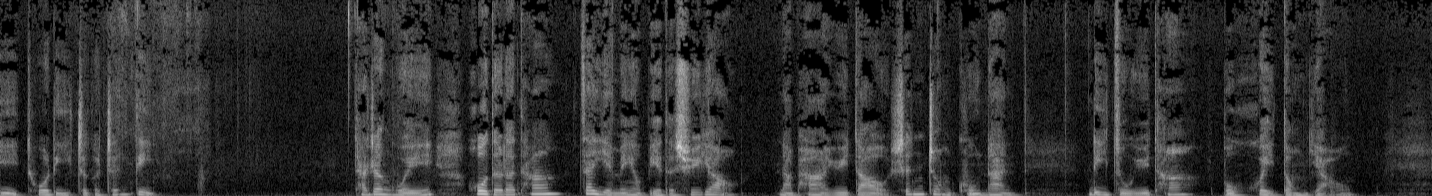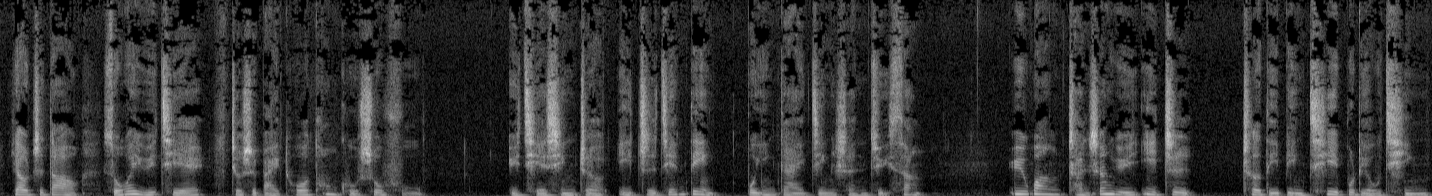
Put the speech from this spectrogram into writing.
意脱离这个真谛。他认为获得了他，再也没有别的需要，哪怕遇到深重苦难，立足于他不会动摇。要知道，所谓愚劫，就是摆脱痛苦束缚。愚劫行者意志坚定，不应该精神沮丧。欲望产生于意志，彻底摒弃不留情，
